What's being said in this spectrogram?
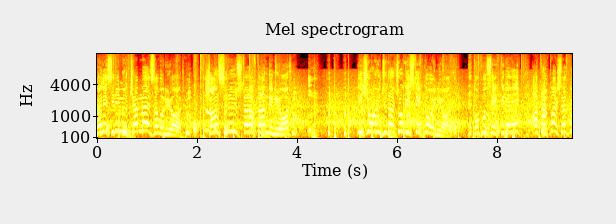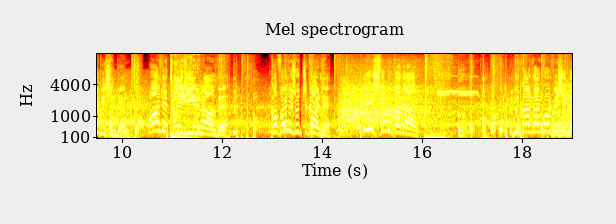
Kalesini mükemmel savunuyor. Şansını üst taraftan deniyor. İki oyuncu da çok istekli oynuyor. Topu sektirerek atak başlatma peşinde. Adet kaleci yerini aldı. Kafayla şut çıkardı. İşte bu kadar. Yukarıdan gol peşinde.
